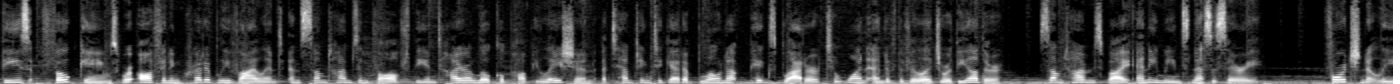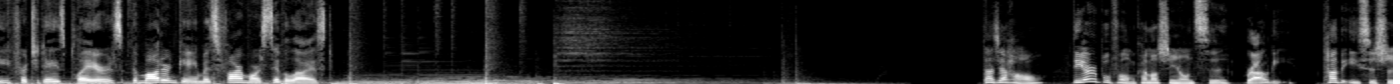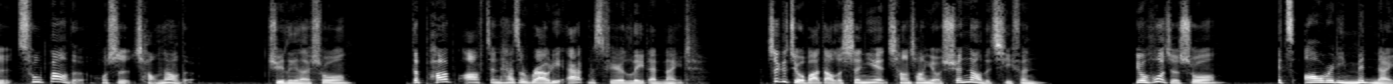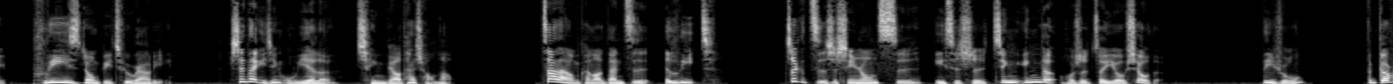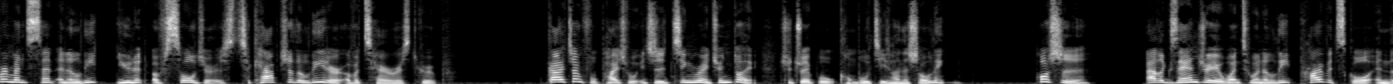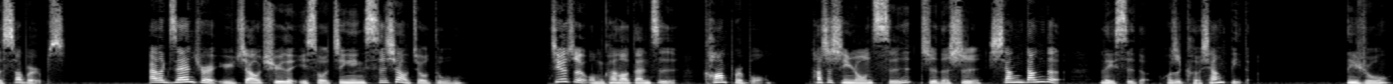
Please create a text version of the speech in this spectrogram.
These folk games were often incredibly violent and sometimes involved the entire local population attempting to get a blown up pig's bladder to one end of the village or the other, sometimes by any means necessary. Fortunately, for today's players, the modern game is far more civilized. 大家好，第二部分我们看到形容词 rowdy，它的意思是粗暴的或是吵闹的。举例来说，The pub often has a rowdy atmosphere late at night。这个酒吧到了深夜常常有喧闹的气氛。又或者说，It's already midnight. Please don't be too rowdy。现在已经午夜了，请不要太吵闹。再来，我们看到单字 elite，这个字是形容词，意思是精英的或是最优秀的。例如，The government sent an elite unit of soldiers to capture the leader of a terrorist group。该政府派出一支精锐军队去追捕恐怖集团的首领，或是 Alexandria went to an elite private school in the suburbs。 Alexandria 与郊区的一所精英私校就读。接着我们看到单字 comparable，它是形容词，指的是相当的、类似的或是可相比的。例如，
